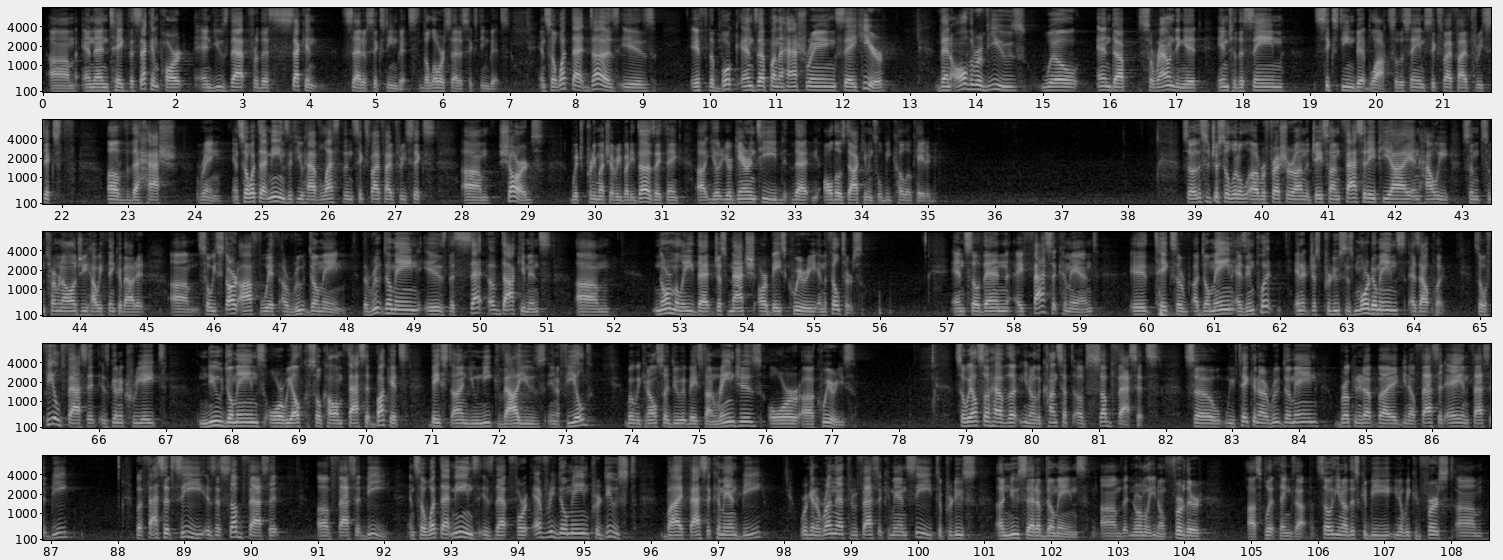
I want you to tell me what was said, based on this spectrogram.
um, and then take the second part and use that for the second set of 16 bits, the lower set of 16 bits. And so what that does is if the book ends up on the hash ring, say here, then all the reviews will end up surrounding it into the same 16-bit block, so the same 65536th of the hash ring. And so what that means, if you have less than 65536 um, shards, which pretty much everybody does, I think, uh, you're, you're guaranteed that all those documents will be co-located. So this is just a little uh, refresher on the JSON Facet API and how we, some, some terminology, how we think about it. Um, so we start off with a root domain. The root domain is the set of documents um, normally that just match our base query and the filters. And so then a facet command, it takes a, a domain as input and it just produces more domains as output. So a field facet is going to create new domains, or we also call them facet buckets, based on unique values in a field. But we can also do it based on ranges or uh, queries. So we also have the, you know, the concept of subfacets. So we've taken our root domain, broken it up by you know, facet A and facet B. But facet C is a subfacet of facet B. And so what that means is that for every domain produced by facet command B, we're going to run that through facet command C to produce a new set of domains um, that normally, you know, further uh, split things up. So, you know, this could be, you know, we could first, um,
